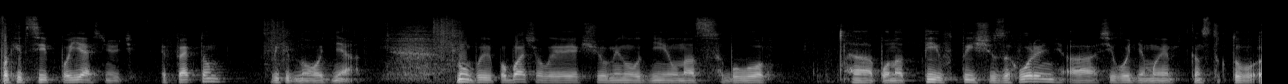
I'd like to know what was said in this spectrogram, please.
фахівці пояснюють ефектом вихідного дня. Ну, ви побачили, якщо в минулі дні у нас було е, понад пів тисячі захворювань, а сьогодні ми конструкту... е,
